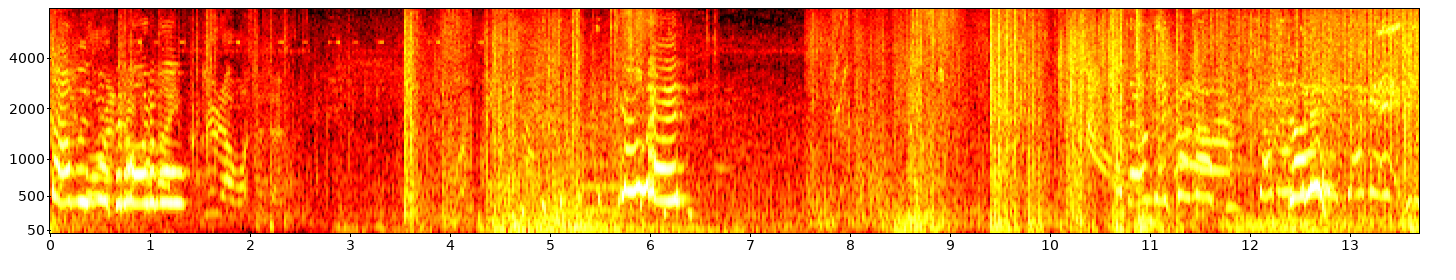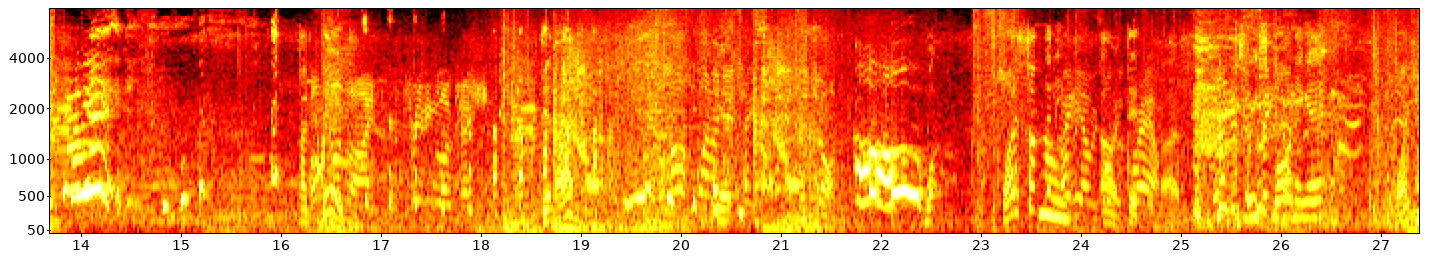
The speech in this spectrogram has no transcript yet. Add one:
That was fucking horrible. You know what to do. Go ahead. I found it, Connor! Grab it. Grab it. I did. online. Retrieving location. Did I? Last one on your team. Finish the job. Oh. What? Why the fuck did he? Oh, it did ground. revive. Losing It's the signal. respawning it. Why you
